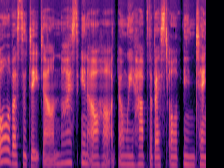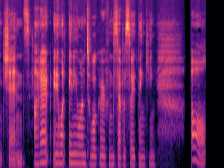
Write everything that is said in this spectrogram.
all of us are deep down nice in our heart and we have the best of intentions. I don't want anyone to walk away from this episode thinking, oh,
